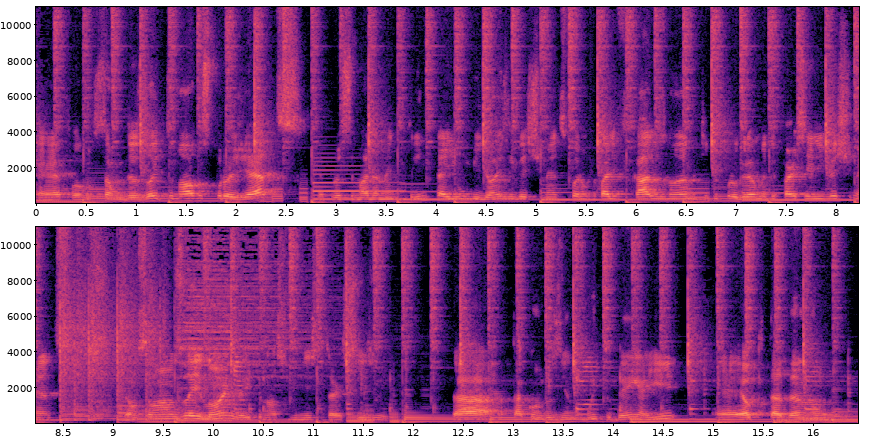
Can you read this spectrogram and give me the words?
É, são 18 novos projetos, aproximadamente 31 bilhões de investimentos foram qualificados no âmbito do programa de parceria de investimentos. Então, são os leilões aí que o nosso ministro Tarcísio está tá conduzindo muito bem aí, é, é o que está dando um,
